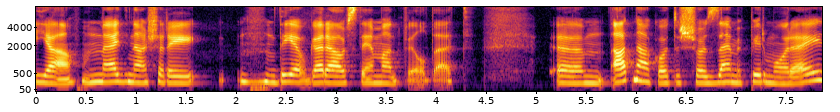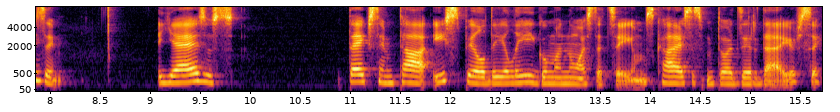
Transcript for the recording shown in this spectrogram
jā, un mēģināšu arī Dievu garā uz tiem atbildēt. Um, atnākot uz šo zemi pirmo reizi, Jēzus, teiksim tā, izpildīja līguma nosacījumus, kā es esmu to dzirdējusi.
